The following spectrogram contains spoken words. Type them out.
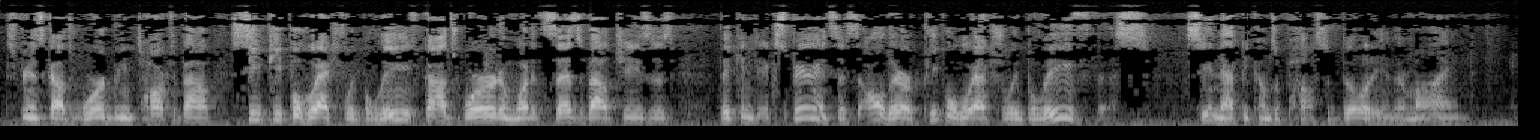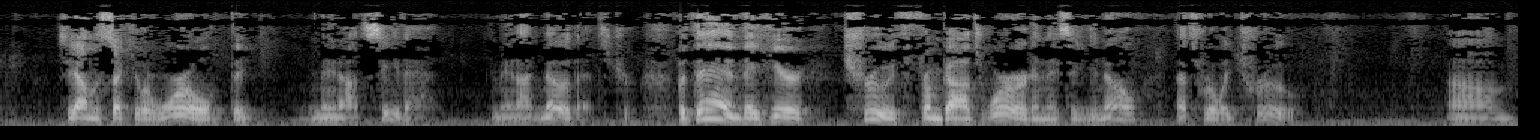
experience God's word being talked about, see people who actually believe God's word and what it says about Jesus. They can experience this. Oh, there are people who actually believe this. Seeing that becomes a possibility in their mind. See, out in the secular world, they may not see that. They may not know that's true. But then they hear truth from God's word, and they say, you know, that's really true. Um,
